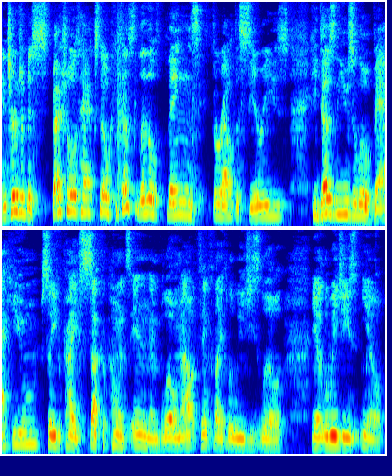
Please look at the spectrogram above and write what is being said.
In terms of his special attacks, though, he does little things throughout the series. He does use a little vacuum, so you can probably suck opponents in and then blow them out. Think like Luigi's little, you know, Luigi's, you know,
